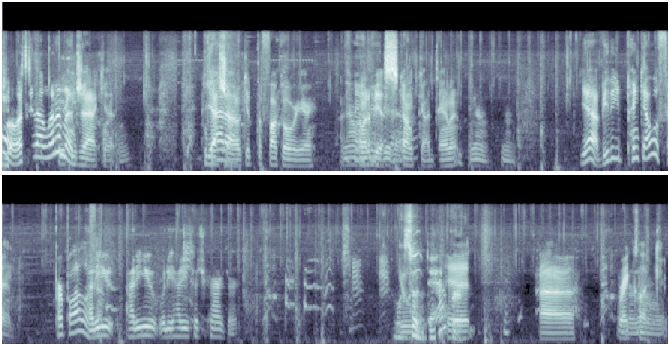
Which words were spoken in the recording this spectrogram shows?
No, let's see that Letterman jacket. Yeah, Shadow. Shadow, get the fuck over here. No, I want to be a can't do that. skunk, goddammit. No, no. Yeah, be the pink elephant. Purple elephant. How elephant. do you? How do you? What do you? How do you switch your character? What's You so dapper? hit, uh, right click. know.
